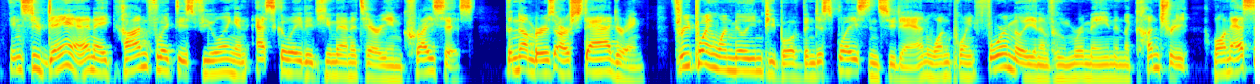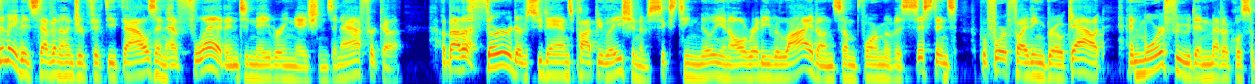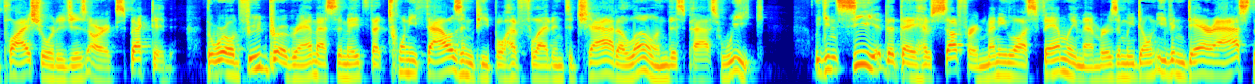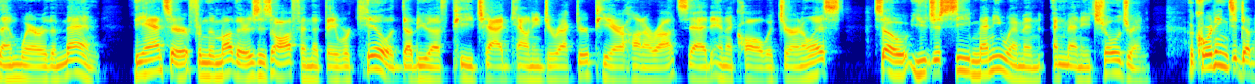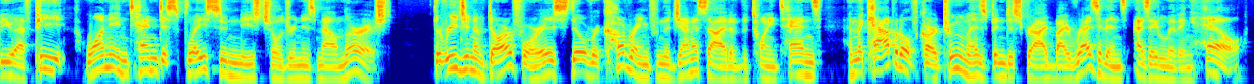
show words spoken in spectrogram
In Sudan, a conflict is fueling an escalated humanitarian crisis. The numbers are staggering. 3.1 million people have been displaced in Sudan, 1.4 million of whom remain in the country, while an estimated 750,000 have fled into neighboring nations in Africa. About a third of Sudan's population of 16 million already relied on some form of assistance before fighting broke out, and more food and medical supply shortages are expected. The World Food Program estimates that 20,000 people have fled into Chad alone this past week. We can see that they have suffered. Many lost family members, and we don't even dare ask them where are the men. The answer from the mothers is often that they were killed, WFP Chad County Director Pierre Honnorat said in a call with journalists. So you just see many women and many children. According to WFP, one in 10 displaced Sudanese children is malnourished. The region of Darfur is still recovering from the genocide of the 2010s, and the capital of Khartoum has been described by residents as a living hell.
